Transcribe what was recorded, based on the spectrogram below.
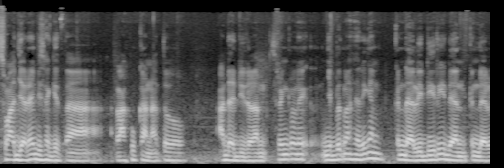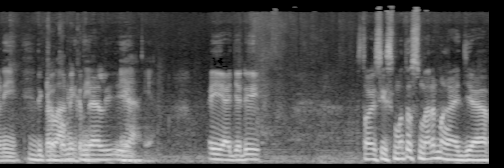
sewajarnya bisa kita lakukan atau ada di dalam sering kali nyebut mas tadi kan kendali diri dan kendali luar Dikotomi gitu ya. kendali, iya. iya. Iya, jadi stoicisme tuh sebenarnya mengajak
